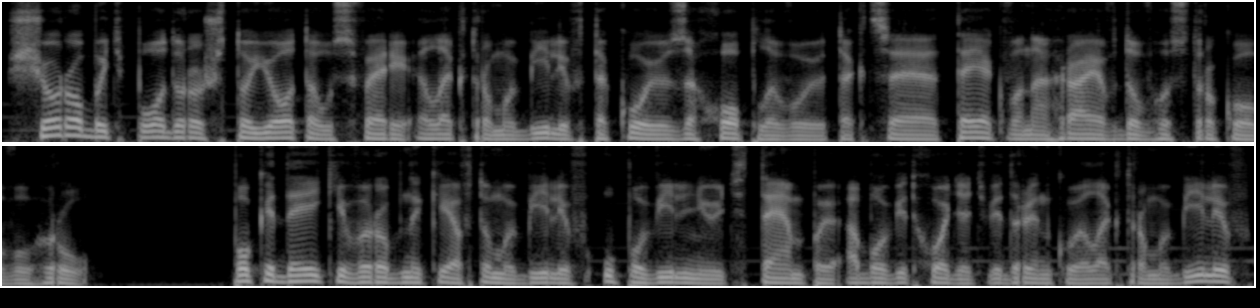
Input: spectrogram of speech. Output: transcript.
Що робить подорож Toyota у сфері електромобілів такою захопливою, так це те, як вона грає в довгострокову гру. Поки деякі виробники автомобілів уповільнюють темпи або відходять від ринку електромобілів,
